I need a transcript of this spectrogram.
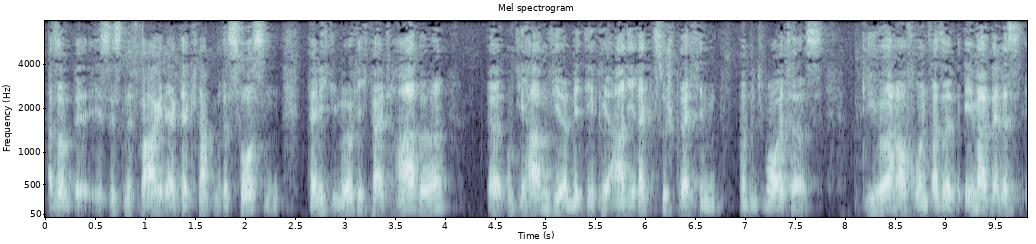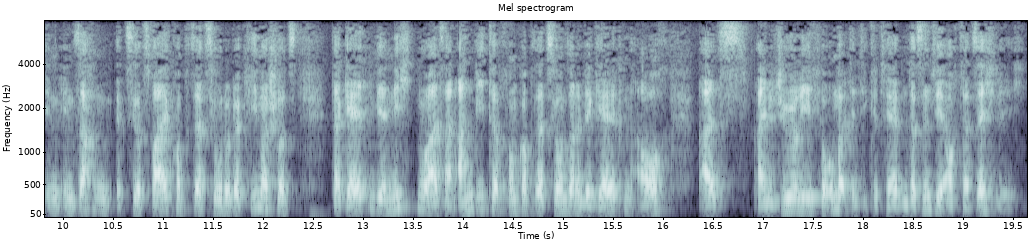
also es ist eine Frage der, der knappen Ressourcen. Wenn ich die Möglichkeit habe, äh, und die haben wir, mit DPA direkt zu sprechen und mit Reuters, die hören auf uns. Also immer wenn es in, in Sachen CO2-Kompensation oder Klimaschutz, da gelten wir nicht nur als ein Anbieter von Kompensation, sondern wir gelten auch als eine Jury für Umweltintegrität. Und das sind wir auch tatsächlich.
